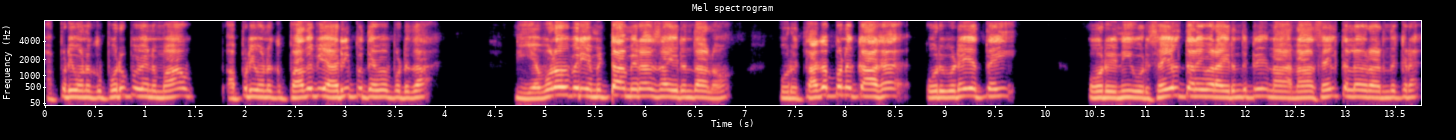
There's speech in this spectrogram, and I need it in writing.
அப்படி உனக்கு பொறுப்பு வேணுமா? அப்படி உனக்கு பதவி அரிப்பு தேவைப்படுதா? நீ எவ்வளவு பெரிய மிட்டா மிராசா இருந்தாலும், ஒரு தகப்பனுக்காக ஒரு விடயத்தை ஒரு நீ ஒரு செயல் தலைவராக இருந்துட்டு, நான் நான் செயல் தலைவராக இருந்துக்கிறேன்.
